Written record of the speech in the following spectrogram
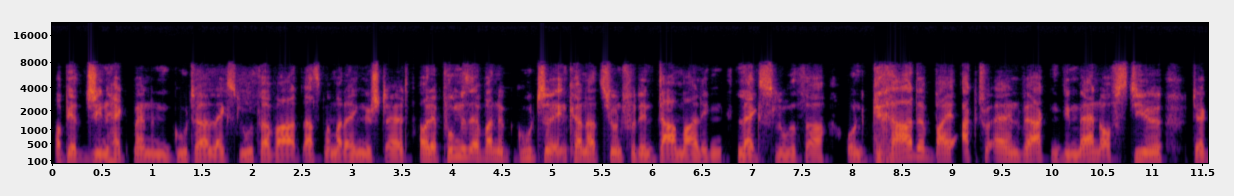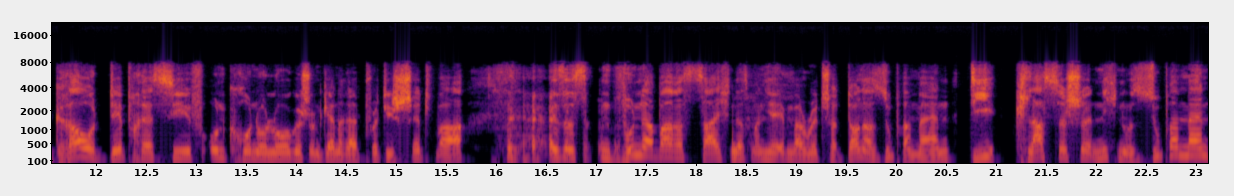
ob jetzt Gene Hackman ein guter Lex Luthor war, lassen wir mal dahingestellt. Aber der Punkt ist, er war eine gute Inkarnation für den damaligen Lex Luthor. Und gerade bei aktuellen Werken wie Man of Steel, der grau, depressiv, unchronologisch und generell pretty shit war, ist es ein wunderbares Zeichen, dass man hier eben bei Richard Donner Superman die klassische, nicht nur Superman,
